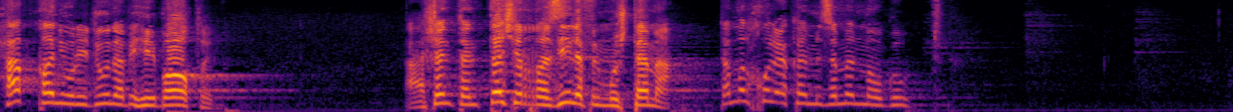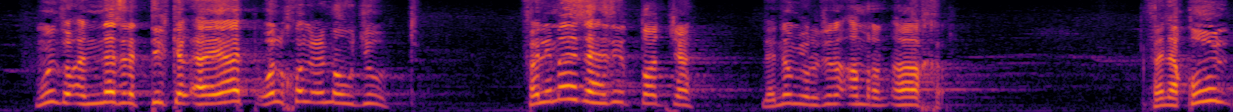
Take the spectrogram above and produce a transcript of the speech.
حقا يريدون به باطل. عشان تنتشر رزيلة في المجتمع. تم الخلع كان من زمان موجود. منذ أن نزلت تلك الآيات والخلع موجود. فلماذا هذه الضجة؟ لأنهم يريدون أمرا آخر. فنقول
